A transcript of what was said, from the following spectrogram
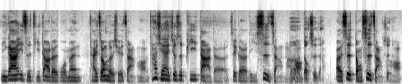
你刚刚一直提到的，我们台中和学长哦，他现在就是 P 大的这个理事长嘛，哈，董事长。呃，是董事长嘛？哈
